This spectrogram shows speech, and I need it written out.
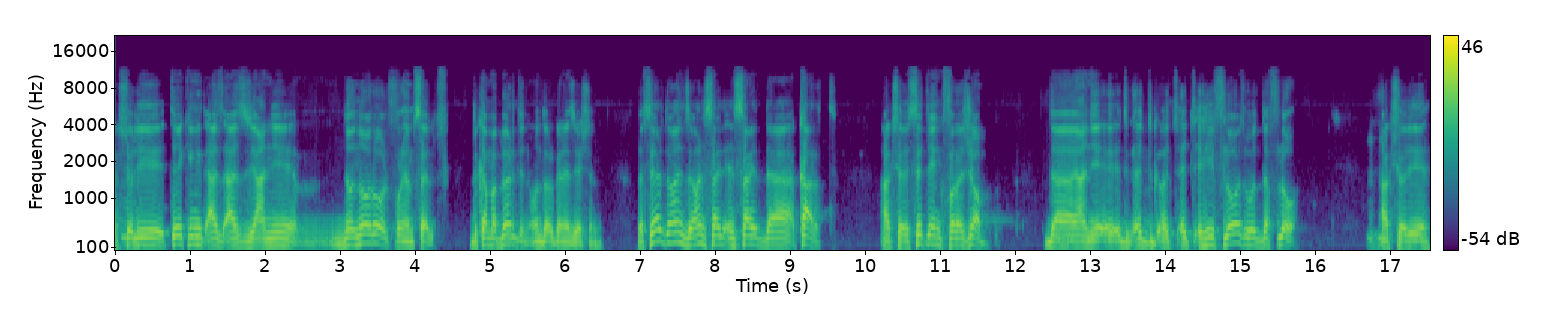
actually mm -hmm. taking it as as yani no no role for himself become a burden on the organization. The third one is the one inside inside the cart, actually sitting for a job. The it, it, it, he flows with the flow, mm -hmm. actually,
